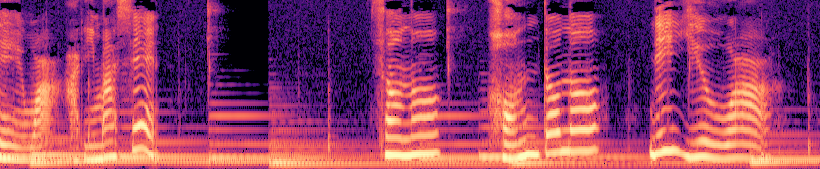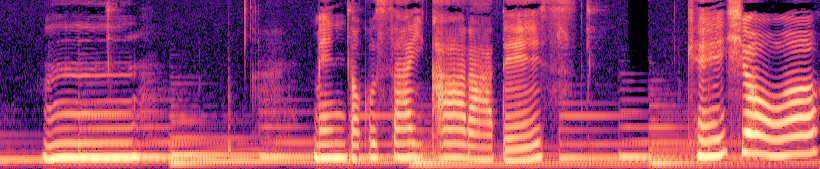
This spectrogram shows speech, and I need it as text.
ではありません。その本当の理由はうーんめんどくさいからです。化粧を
